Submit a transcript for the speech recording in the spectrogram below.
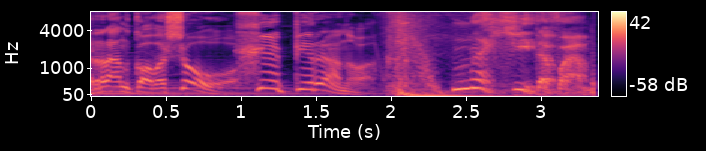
Ранкове шоу. Хеппі ранок. На Хіт-ФМ.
